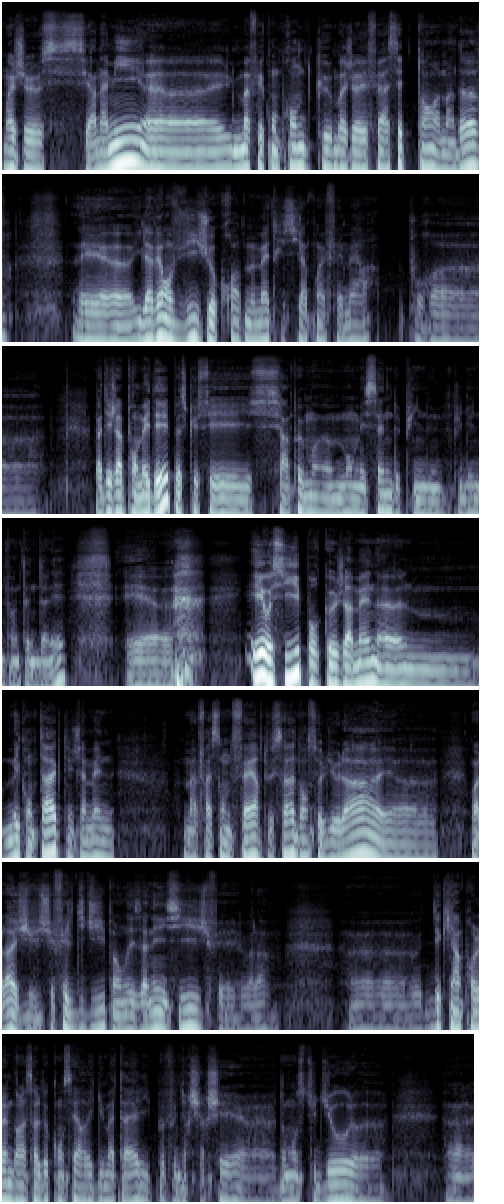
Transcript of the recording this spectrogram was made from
Moi, c'est un ami. il m'a fait comprendre que moi, j'avais fait assez de temps à main d'œuvre, et il avait envie, je crois, de me mettre ici à Point éphémère pour bah déjà pour m'aider parce que c'est un peu mon, mécène depuis plus d'une vingtaine d'années et et aussi pour que j'amène euh, mes contacts et j'amène ma façon de faire, tout ça, dans ce lieu-là. Euh, voilà, j'ai fait le DJ pendant des années ici. Je fais, voilà, euh, dès qu'il y a un problème dans la salle de concert avec du matériel, ils peuvent venir chercher dans mon studio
